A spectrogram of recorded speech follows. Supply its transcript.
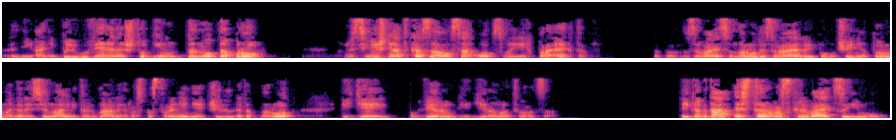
они, они были уверены, что им дано добро. Всевышний отказался от своих проектов. Это называется народ Израиля и получение Тора на горе Сина и так далее. Распространение через этот народ – идей веры в единого Творца. И когда Эстер раскрывается ему,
